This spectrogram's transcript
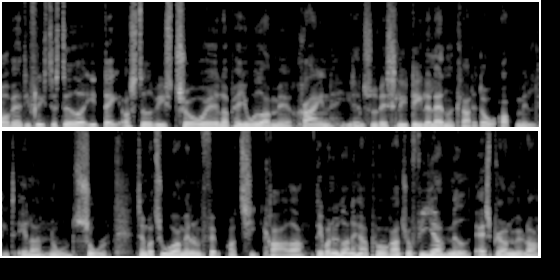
Gråvejr de fleste steder i dag og stedvis tåge eller perioder med regn. I den sydvestlige del af landet klarer det dog op med lidt eller nogen sol. Temperaturer mellem 5 og 10 grader. Det var nyhederne her på Radio 4 med Asbjørn Møller.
